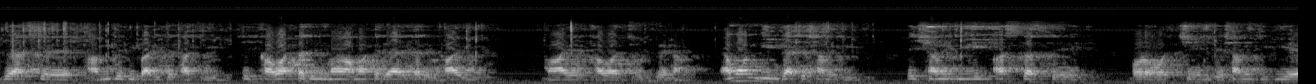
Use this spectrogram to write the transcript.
যে, আজকে আমি যদি বাড়িতে থাকি, সেই খাবারটা যদি মা আমাকে দেয়, তাহলে ভাই, মায়ের খাবার জুটবে না। এমন দিন গেছে স্বামীজি। এই স্বামীজি আস্তে আস্তে বড় হচ্ছেন যে স্বামীজি গিয়ে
